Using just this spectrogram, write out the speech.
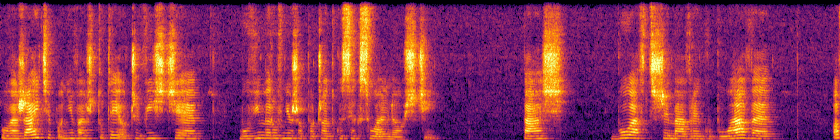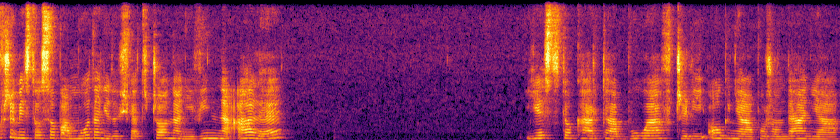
uważajcie, ponieważ tutaj oczywiście mówimy również o początku seksualności. Paś, buław trzyma w ręku buławę, Owszem, jest to osoba młoda, niedoświadczona, niewinna, ale jest to karta buław, czyli ognia, pożądania,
